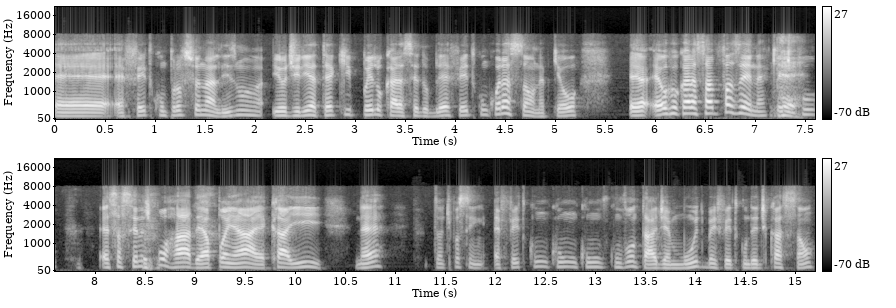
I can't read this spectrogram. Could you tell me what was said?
É, é, feito com profissionalismo, e eu diria até que, pelo cara ser dublê, é feito com coração, né? Porque é o, é, é o que o cara sabe fazer, né? Que é, é tipo, essa cena de porrada, é apanhar, é cair, né? Então, tipo assim, é feito com, com, com, com vontade, é muito bem feito, com dedicação.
